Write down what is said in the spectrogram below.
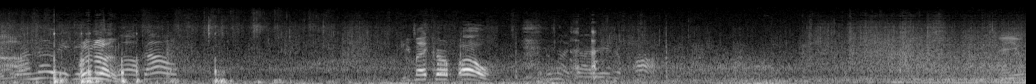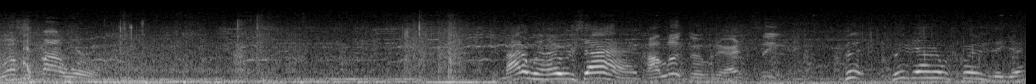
I know it Bruno. didn't walk off. You make her fall. Somebody got it in the pot. And you're welcome to my world. It might have went over the side. I looked over there. I didn't see it. Put, put it down there with screws, DJ.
